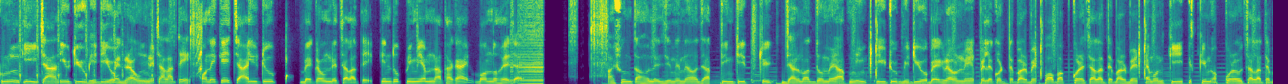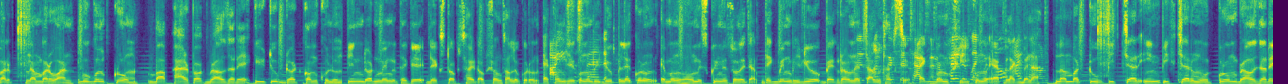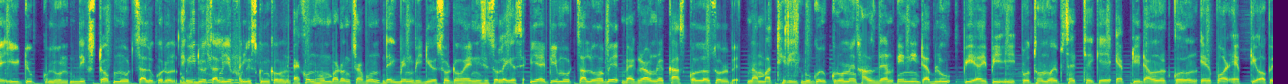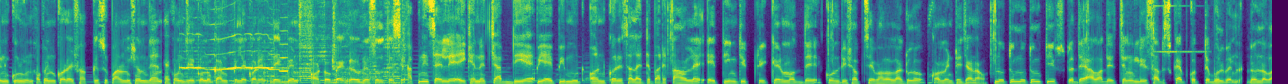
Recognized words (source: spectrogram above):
Screen কি চান YouTube video ব্যাকগ্রাউন্ডে চালাতে? অনেকেই চায় ইউটিউব ব্যাকগ্রাউন্ডে চালাতে, কিন্তু প্রিমিয়াম না থাকায় বন্ধ হয়ে যায়। আসুন তাহলে জেনে নেওয়া যাক তিনটি ট্রিক যার মাধ্যমে আপনি ইউটিউব ভিডিও ব্যাকগ্রাউন্ডে প্লে করতে পারবে পপ আপ করে চালাতে পারবেন এমনকি স্ক্রিন অফ করেও চালাতে পারবে নাম্বার ওয়ান গুগল ক্রোম বা ফায়ারফক্স ব্রাউজারে ইউটিউব ডট কম খুলুন। তিন ডট মেনু থেকে ডেস্কটপ সাইট অপশন চালু করুন। এখন যে কোনো ভিডিও প্লে করুন এবং হোম স্ক্রিনে চলে যান। দেখবেন ভিডিও ব্যাকগ্রাউন্ডে চালু থাকছে। একদম ফ্রি কোনো অ্যাপ লাগবে না। Number two picture in picture mode Chrome ব্রাউজারে ইউটিউব খুলুন ডেস্কটপ মোড চালু করুন ভিডিও চালিয়ে ফুল স্ক্রিন করুন। এখন হোম বাটন চাপুন দেখবেন ভিডিও ছোট হয়ে নিচে চলে গেছে। পিআইপি মোড চালু হবে ব্যাকগ্রাউন্ডে কাজ করলেও চলবে। নাম্বার থ্রি গুগল ক্রোমে search then any W P I P E প্রথম ওয়েবসাইট থেকে অ্যাপটি ডাউনলোড করুন এরপর অ্যাপটি ওপেন করুন। ওপেন করে সবকিছু পারমিশন দেন এখন যে কোনো গান প্লে করেন। দেখবেন অটো ব্যাকগ্রাউন্ডে চলতেছে। আপনি চাইলে এইখানে চাপ দিয়ে পিআইপি মুড অন করে চালাতে পারেন। তাহলে এই তিনটি ট্রিকের মধ্যে কোনটি সবচেয়ে ভালো লাগল কমেন্টে জানাও। নতুন নতুন টিপস পেতে আমাদের চ্যানেলটি সাবস্ক্রাইব করতে ভুলবেন না। ধন্যবাদ।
